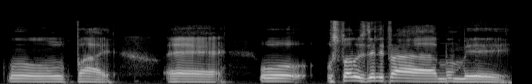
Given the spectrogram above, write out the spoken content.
com o pai. É, o, os planos dele pra Mumei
